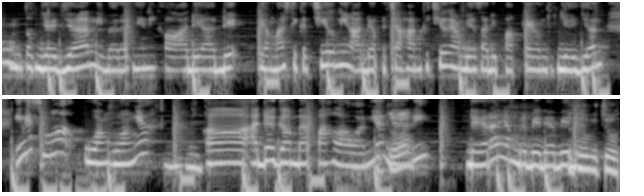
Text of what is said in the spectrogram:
untuk jajan. Ibaratnya nih kalau adik-adik yang masih kecil nih ada pecahan kecil yang biasa dipakai untuk jajan. Ini semua uang-uangnya eh, ada gambar pahlawannya Betul. dari daerah yang berbeda-beda. Betul, betul.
